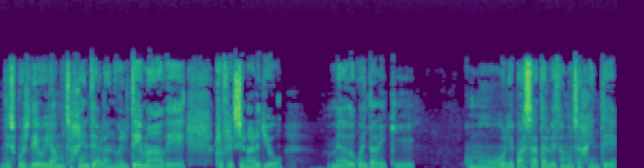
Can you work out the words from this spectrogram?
después de oír a mucha gente hablando del tema, de reflexionar yo, me he dado cuenta de que como le pasa tal vez a mucha gente,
